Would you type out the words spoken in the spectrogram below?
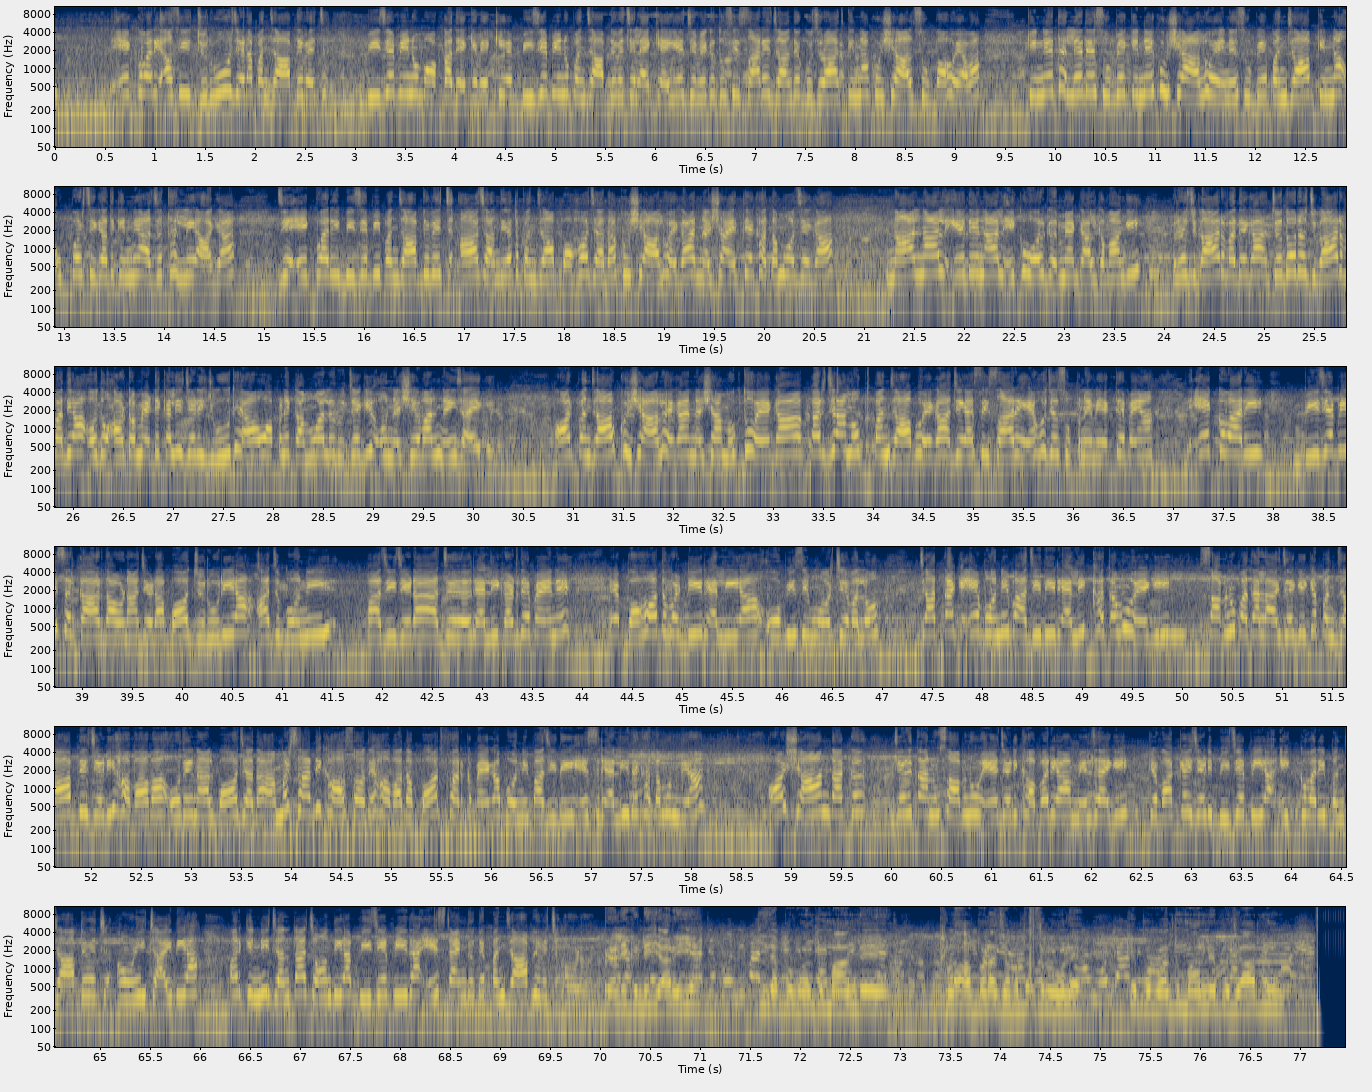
ਇੱਕ ਵਾਰੀ ਅਸੀਂ ਜ਼ਰੂਰ ਜਿਹੜਾ ਪੰਜਾਬ ਦੇ ਵਿੱਚ ਬੀਜੇਪੀ ਨੂੰ ਮੌਕਾ ਦੇ ਕੇ ਵੇਖੀਏ, ਬੀਜੇਪੀ ਨੂੰ ਪੰਜਾਬ ਦੇ ਵਿੱਚ ਲੈ ਕੇ ਆਈਏ, ਜਿਵੇਂ ਕਿ ਤੁਸੀਂ ਸਾਰੇ ਜਾਣਦੇ ਹੋ ਗੁਜਰਾਤ ਕਿੰਨਾ ਖੁਸ਼ਹਾਲ ਸੂਬਾ ਹੋਇਆ ਵਾ, ਕਿੰਨੇ ਥੱਲੇ ਦੇ ਸੂਬੇ ਕਿੰਨੇ ਖੁਸ਼ਹਾਲ ਹੋਏ ਨੇ ਸੂਬੇ, ਪੰਜਾਬ ਕਿੰਨਾ ਉੱਪਰ ਸੀਗਾ ਤੇ ਕਿੰਨੇ ਅੱਜ ਥੱਲੇ ਆ ਗਿਆ, ਜੇ ਇੱਕ ਵਾਰੀ ਬੀਜੇਪੀ ਪੰਜਾਬ ਦੇ ਵਿੱਚ ਆ ਜਾਂਦੀ ਹੈ ਤਾਂ ਪੰਜਾਬ ਬਹੁਤ ਜ਼ਿਆਦਾ ਖੁਸ਼ਹਾਲ ਹੋਏਗਾ, ਨਸ਼ਾ ਇੱਥੇ ਖਤਮ ਹੋ ਜਾਏਗਾ ਨਾਲ ਨਾਲ ਇਹਦੇ ਨਾਲ ਇੱਕ ਹੋਰ ਗ- ਮੈਂ ਗੱਲ ਕਵਾਂਗੀ, ਰੋਜ਼ਗਾਰ ਵਧੇਗਾ। ਜਦੋਂ ਰੋਜ਼ਗਾਰ ਵਧਿਆ, ਉਦੋਂ ਆਟੋਮੈਟਿਕਲੀ ਜਿਹੜੀ ਯੂਥ ਆ ਉਹ ਆਪਣੇ ਕੰਮ ਵੱਲ ਰੁੱਝੇਗੀ, ਉਹ ਨਸ਼ੇ ਵੱਲ ਨਹੀਂ ਜਾਏਗੀ। ਔਰ ਪੰਜਾਬ ਖੁਸ਼ਹਾਲ ਹੋਏਗਾ, ਨਸ਼ਾ ਮੁਕਤ ਹੋਏਗਾ, ਕਰਜ਼ਾ ਮੁਕਤ ਪੰਜਾਬ ਹੋਏਗਾ। ਜੇ ਅਸੀਂ ਸਾਰੇ ਇਹੋ ਜਿਹੇ ਸੁਪਨੇ ਵੇਖਦੇ ਪਏ ਹਾਂ, ਤੇ ਇੱਕ ਵਾਰੀ ਬੀਜੇਪੀ ਸਰਕਾਰ ਦਾ ਆਉਣਾ ਜਿਹੜਾ ਬਹੁਤ ਜ਼ਰੂਰੀ ਆ। ਅੱਜ ਬੋਨੀ ਭਾਜੀ ਜਿਹੜਾ ਅੱਜ ਰੈਲੀ ਕੱਢਦੇ ਪਏ ਨੇ, ਇਹ ਬਹੁਤ ਵੱਡੀ ਰੈਲੀ ਆ ਓਬੀਸੀ ਮੋਰਚੇ ਵੱਲੋਂ। ਜਦ ਤੱਕ ਇਹ ਬੋਨੀ ਭਾਜੀ ਦੀ ਰੈਲੀ ਖਤਮ ਹੋਏਗੀ, ਸਭ ਨੂੰ ਪਤਾ ਲੱਗ ਜਾਏਗੀ ਕਿ ਪੰਜਾਬ ਦੀ ਜਿਹੜੀ ਹਵਾ ਵਾ, ਉਹਦੇ ਨਾਲ ਬਹੁਤ ਜ਼ਿਆਦਾ ਅੰਮ੍ਰਿਤਸਰ ਦੀ ਖਾਸ ਤੌਰ ਤੇ ਹਵਾ ਦਾ ਬਹੁਤ ਫ਼ਰਕ ਪਏਗਾ ਬੋਨੀ ਭਾਜੀ ਦੀ ਇਸ ਰੈਲੀ ਦੇ ਖਤਮ ਹੁੰਦਿਆਂ। ਔਰ ਸ਼ਾਮ ਤੱਕ ਜਿਹੜੀ ਤੁਹਾਨੂੰ ਸਭ ਨੂੰ ਇਹ ਜਿਹੜੀ ਖਬਰ ਆ ਮਿਲ ਜਾਏਗੀ ਕਿ ਵਾਕਈ ਜਿਹੜੀ ਬੀਜੇਪੀ ਆ, ਇੱਕ ਵਾਰੀ ਪੰਜਾਬ ਦੇ ਵਿੱਚ ਆਉਣੀ ਚਾਹੀਦੀ ਆ ਔਰ ਕਿੰਨੀ ਜਨਤਾ ਚਾਹੁੰਦੀ ਆ ਬੀਜੇਪੀ ਦਾ ਇਸ ਟਾਈਮ ਦੇ ਉੱਤੇ ਪੰਜਾਬ ਦੇ ਵਿੱਚ ਆਉਣਾ। ਰੈਲੀ ਕੱਢੀ ਜਾ ਰਹੀ ਹੈ, ਜਿਹਦਾ ਭਗਵੰਤ ਮਾਨ ਦੇ ਖਿਲਾਫ ਬੜਾ ਜ਼ਬਰਦਸਤ ਰੋਲ ਹੈ ਕਿ ਭਗਵੰਤ ਮਾਨ ਨੇ ਪੰਜਾਬ ਨੂੰ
